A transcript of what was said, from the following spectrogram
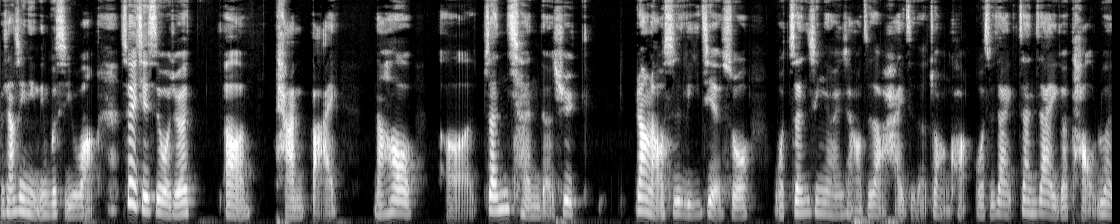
我相信你一定不希望。所以其实我觉得，呃，坦白，然后呃，真诚的去让老师理解说。我真心的很想要知道孩子的状况，我是在站在一个讨论，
